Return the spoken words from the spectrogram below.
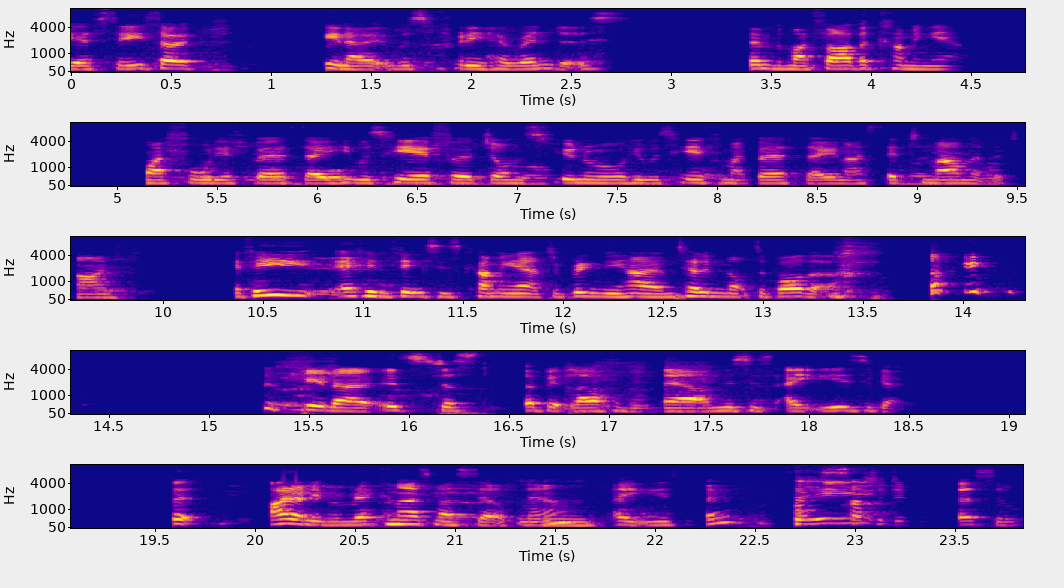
GFC, so you know it was pretty horrendous. Remember my father coming out my 40th birthday. He was here for John's funeral. He was here for my birthday, and I said to Mum at the time, "If he effing thinks he's coming out to bring me home, tell him not to bother." you know, it's just a bit laughable now, and this is eight years ago. But I don't even recognise myself now. Mm. Eight years ago, So I'm such a different person.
